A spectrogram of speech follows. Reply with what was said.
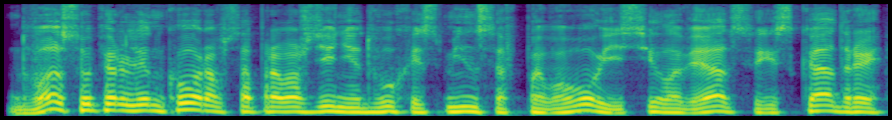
Два суперлинкора в сопровождении двух эсминцев ПВО и сил авиации эскадры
